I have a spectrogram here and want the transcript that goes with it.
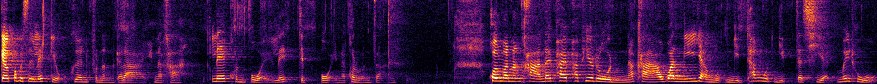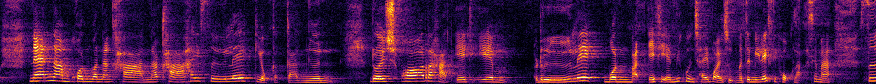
แก้วก็ไปซื้อเลขเกี่ยวกับเพื่อนคนนั้นก็ได้นะคะ เลขคนป่วยเลขเจ็บป่วยนะคนวันจันทร์ คนวันอังคารได้ไพ่พระพิรุณนะคะ วันนี้อย่างหงุดหงิดถ้าหงุดหงิดจะเฉียดไม่ถูก แนะนำคนวันอังคารนะคะให้ซื้อเลขเกี่ยวกับการเงิน โดยเฉพาะรหัส ATM หรือเลขบนบัตร ATM ที่คุณใช้บ่อยสุดมันจะมีเลข 16 หลักใช่ไหมซื้อ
